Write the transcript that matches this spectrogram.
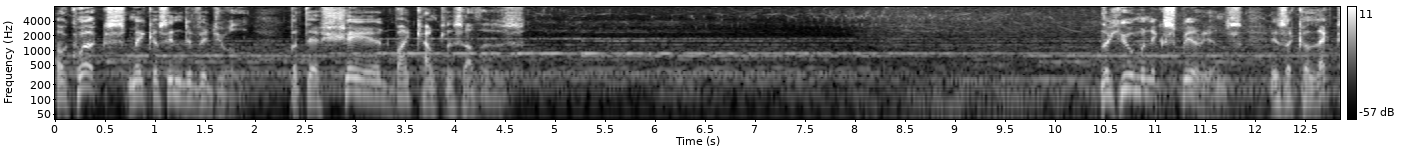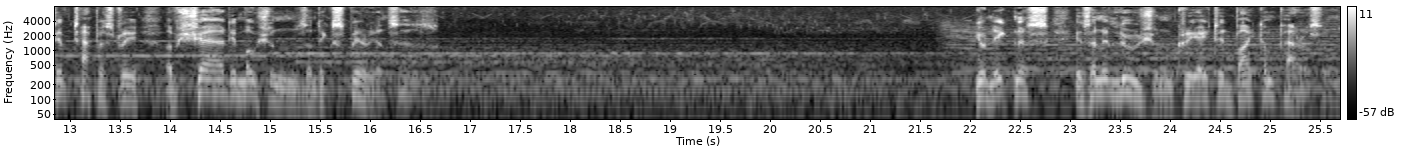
Our quirks make us individual, but they're shared by countless others. The human experience is a collective tapestry of shared emotions and experiences. Uniqueness is an illusion created by comparison.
